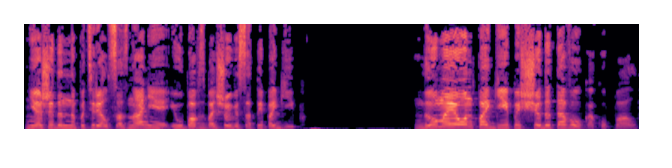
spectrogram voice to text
неожиданно потерял сознание и, упав с большой высоты, погиб. Думаю, он погиб еще до того, как упал.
